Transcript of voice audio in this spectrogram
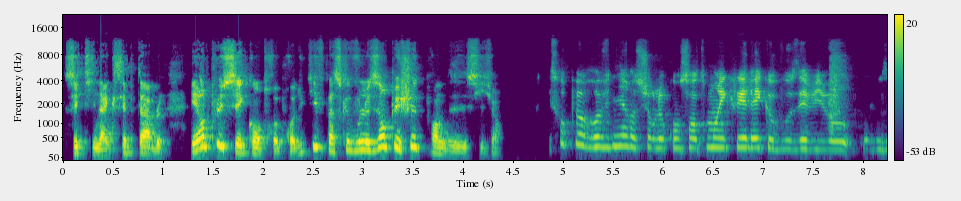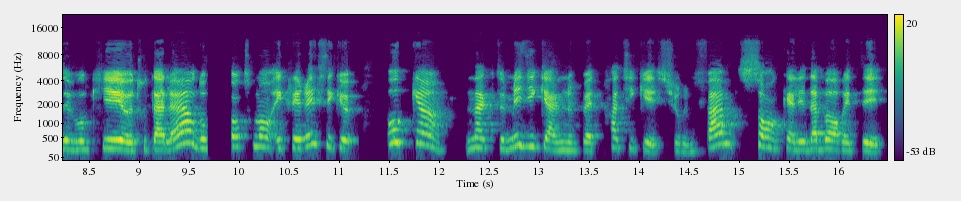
c'est inacceptable. Et en plus, c'est contre-productif parce que vous les empêchez de prendre des décisions. Est-ce qu'on peut revenir sur le consentement éclairé que vous, évoquiez euh, tout à l'heure? Donc, le consentement éclairé, c'est que aucun acte médical ne peut être pratiqué sur une femme sans qu'elle ait d'abord été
